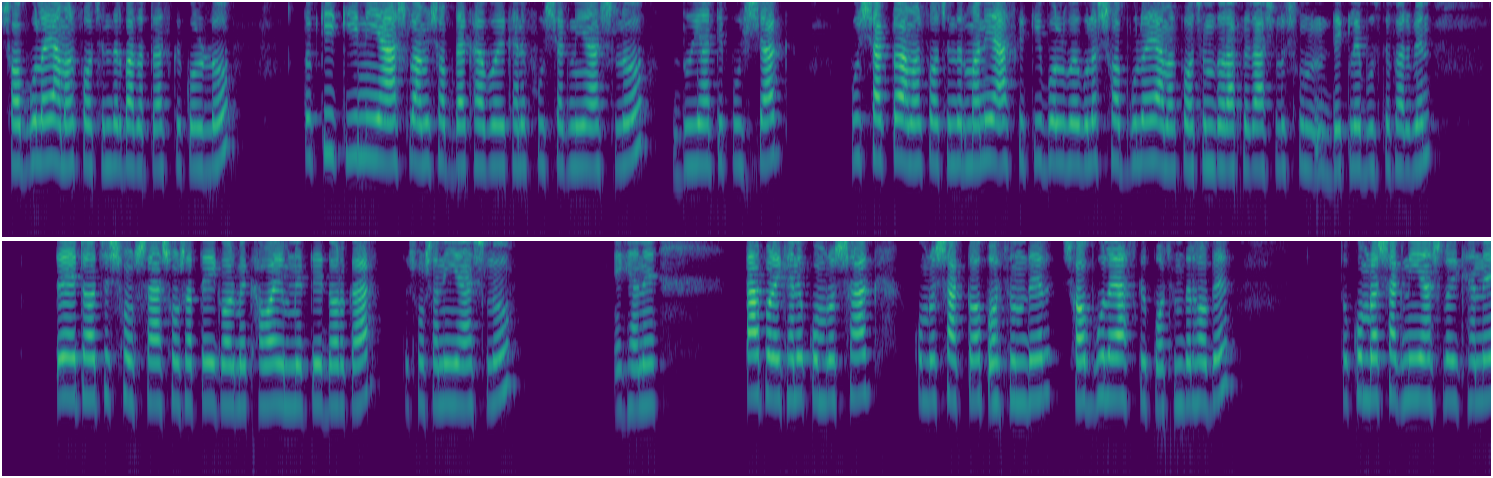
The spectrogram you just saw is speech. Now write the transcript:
সবগুলাই আমার পছন্দের বাজারটা আজকে করল। তো কি কি নিয়ে আসলো আমি সব দেখাবো। এখানে পুঁই নিয়ে আসলো, দুই আঁটি পুঁই পুঁই শাকটা আমার পছন্দের। মানে আজকে কি বলব, এগুলো সবগুলোই আমার পছন্দর আপনারা আসলে শুন, দেখলে বুঝতে পারবেন। তো এটা হচ্ছে শসা। শসাতে এই গরমে খাওয়া এমনিতে দরকার। তো শসা নিয়ে আসলো। এখানে, তারপর এখানে কুমড়ো শাক। কুমড়ো শাকটাও পছন্দের। সবগুলোই আজকে পছন্দের হবে। তো কুমড়া শাক নিয়ে আসলো এখানে।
